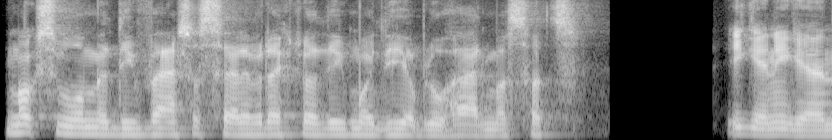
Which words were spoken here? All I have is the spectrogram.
Maximum meddig vársz a szerverekre, addig majd Diablo 3 igen, igen,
